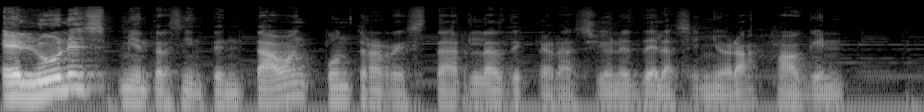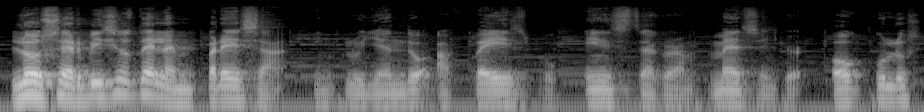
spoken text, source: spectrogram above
El lunes, mientras intentaban contrarrestar las declaraciones de la señora Hagen, los servicios de la empresa, incluyendo a Facebook, Instagram, Messenger, Oculus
